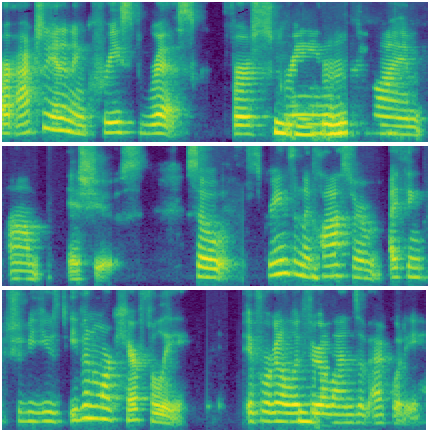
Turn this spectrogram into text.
are actually at an increased risk for screen time um, issues. So screens in the classroom, I think, should be used even more carefully if we're going to look through a lens of equity.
